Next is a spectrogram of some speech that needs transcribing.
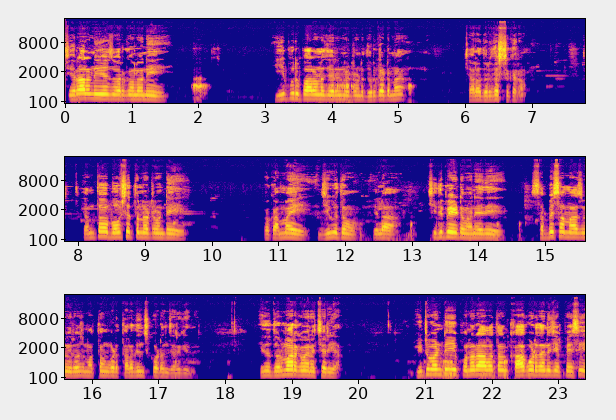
చీరాల నియోజకవర్గంలోని ఈపురు పాలన జరిగినటువంటి దుర్ఘటన చాలా దురదృష్టకరం. ఎంతో భవిష్యత్తు ఉన్నటువంటి ఒక అమ్మాయి జీవితం ఇలా చిదిపేయటం అనేది సభ్య సమాజం ఈరోజు మొత్తం కూడా తలదించుకోవడం జరిగింది. ఇది దుర్మార్గమైన చర్య. ఇటువంటి పునరావృతం కాకూడదని చెప్పేసి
